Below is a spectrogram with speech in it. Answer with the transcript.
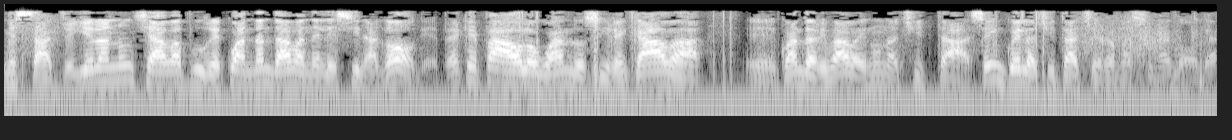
messaggio glielo annunziava pure quando andava nelle sinagoghe, perché Paolo quando si recava, eh, quando arrivava in una città, se in quella città c'era una sinagoga,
